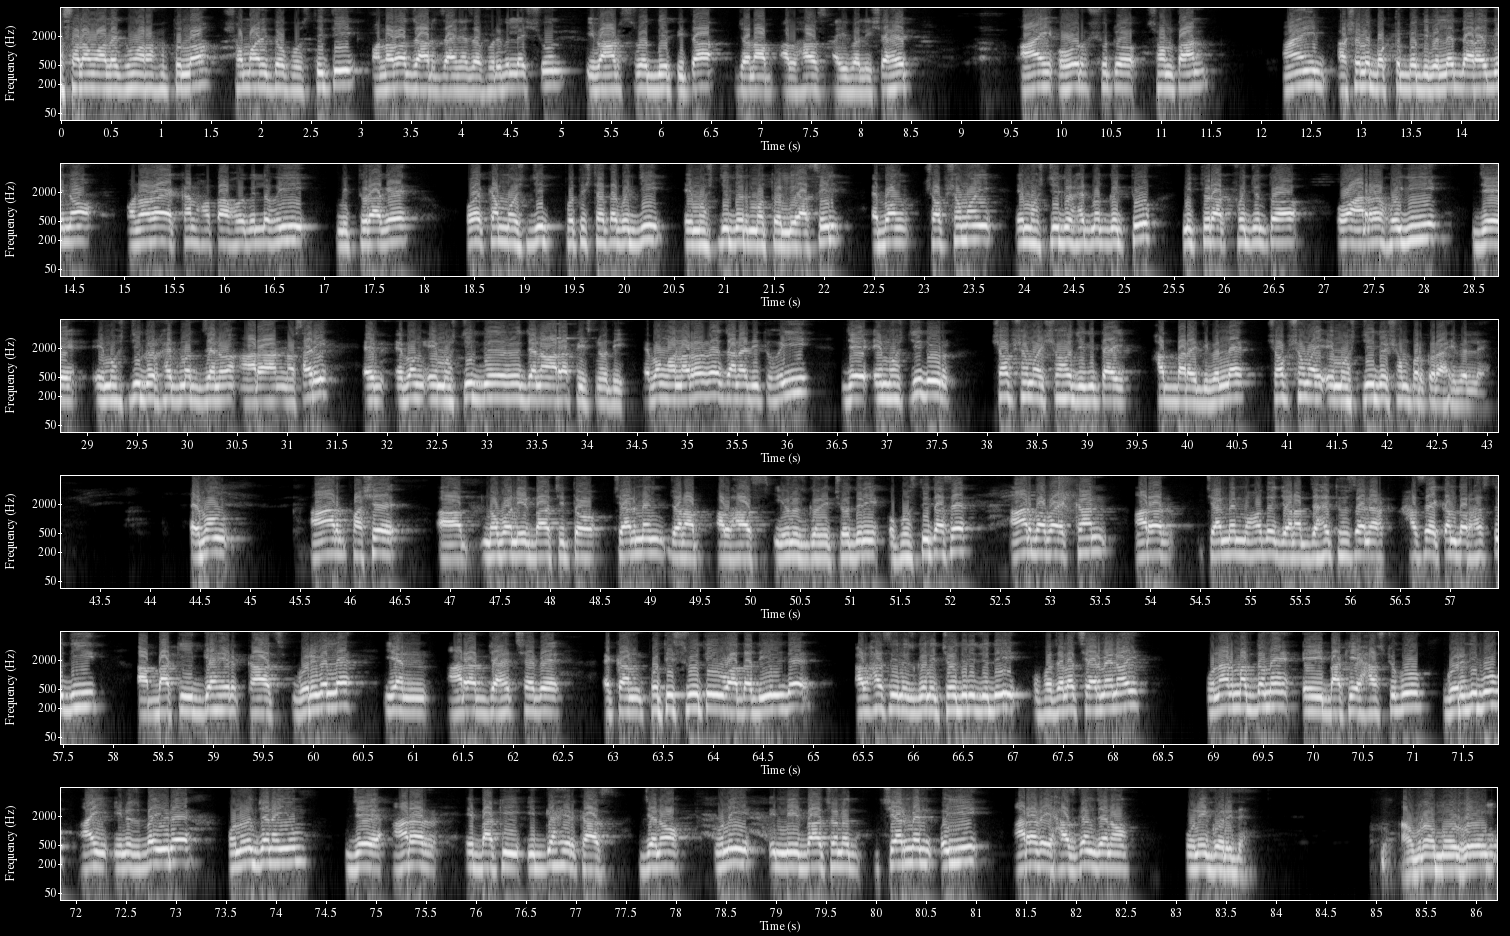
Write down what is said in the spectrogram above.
আসসালামু আলাইকুম রহমতুল্লাহ সম্মানিত উপস্থিতি ওনারা যার জাইনাজা পরিবেল্লাই শুন ইমার শ্রদ্ধে পিতা জনাব আলহাজ আইব আলী সাহেব। আই ওর ছোট সন্তান। আই আসলে বক্তব্য দিবেলে দাঁড়াই দিন ওনারা একখান হতা হইবেলে হই মৃত্যুর আগে। ও একখান মসজিদ প্রতিষ্ঠাতা করছি। এই মসজিদের মতলি আছিল এবং সব সময় এই মসজিদের হেদমত গইতু মৃত্যুর আগ পর্যন্ত ও আর হই যে এই মসজিদের খেদমত যেন আরা নসারি, এবং এই মসজিদের যেন আরা ফিস নদী। এবং অনারা জানাই দিতে হই যে এই মসজিদের সব সময় সহযোগিতায় হাত বাড়াই দিবেলে সব সময় এই মসজিদের সম্পর্ক রাখিবেলে এবং আর পাশে নবনির্বাচিত চেয়ারম্যান জনাব আলহাস ইউনুস গনি চৌধুরী উপস্থিত আছে। আর বাবা একখান আর চেয়ারম্যান মহোদয় জনাব জাহিদ হুসেন হাসে একখান দরখাস্ত দিয়ে বাকি ঈদগাহের কাজ গরিবেলে ইয়ান আর আর জাহেদ সাহেবে একখান প্রতিশ্রুতি ওয়াদা দিল দে। আলহাস ইউনুস গনি চৌধুরী যদি উপজেলা চেয়ারম্যান হয়, ওনার মাধ্যমে এই বাকি হাঁসটুকু গড়ে দিব। আই ইনুস ভাইরে অনুরোধ জানাইম যে আর আর এই বাকি ঈদগাহের কাজ যেন উনি নির্বাচন চেয়ারম্যান ওই আর আর এই হাসগান যেন উনি গড়ে দেয় আমরা মরহুম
